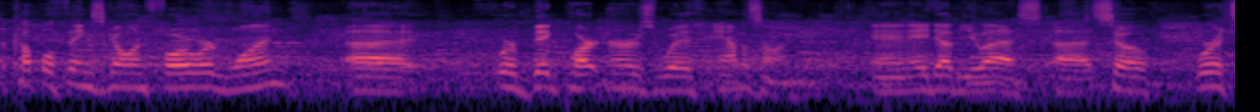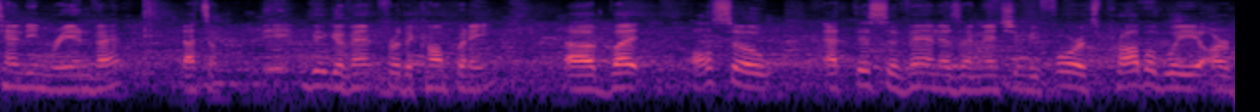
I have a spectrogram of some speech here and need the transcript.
a couple things going forward. One, uh, we're big partners with Amazon and AWS. Uh, so we're attending reInvent. That's a big, big event for the company. Uh, but also at this event, as I mentioned before, it's probably our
